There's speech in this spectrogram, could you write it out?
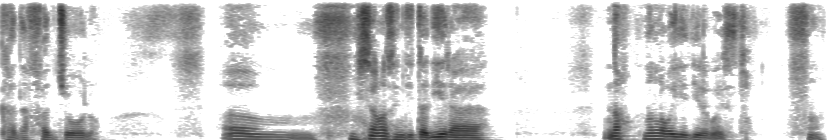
cade a fagiolo. Um, mi sono sentita dire No, non lo voglio dire questo.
